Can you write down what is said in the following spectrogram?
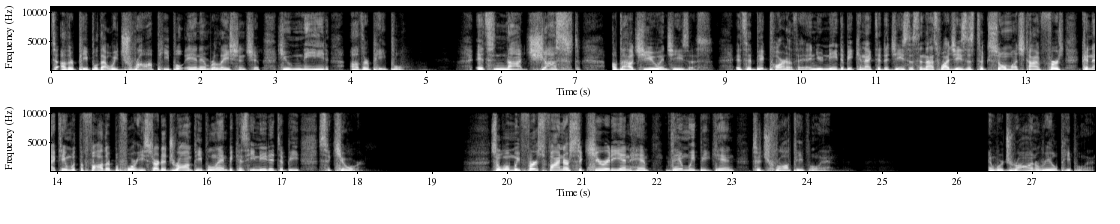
to other people, that we draw people in in relationship. You need other people. It's not just about you and Jesus. It's a big part of it, and you need to be connected to Jesus. And that's why Jesus took so much time first connecting with the Father before he started drawing people in, because he needed to be secure. So when we first find our security in him, then we begin to draw people in and we're drawing real people in.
